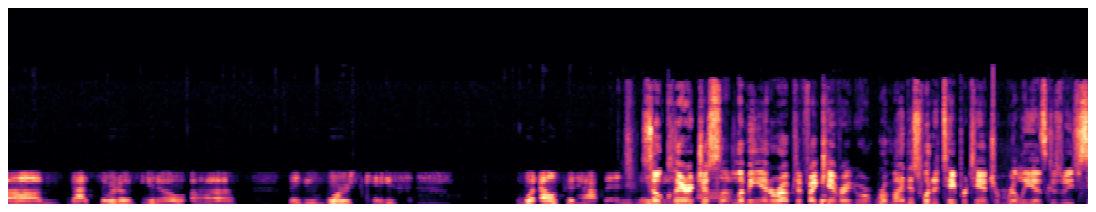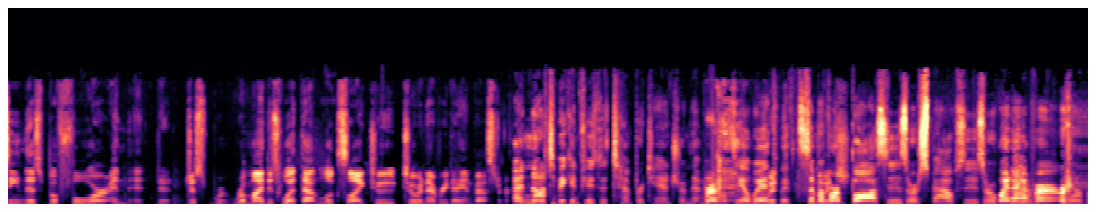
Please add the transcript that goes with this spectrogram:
Um, that's sort of, you know, uh, maybe worst case what else could happen? Maybe, so, Claire, just uh, let me interrupt if I can. Remind us what a taper tantrum really is, because we've seen this before, and uh, just remind us what that looks like to to an everyday investor. And not to be confused with temper tantrum that we all deal with with, with some which, of our bosses or spouses or whatever, or, or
